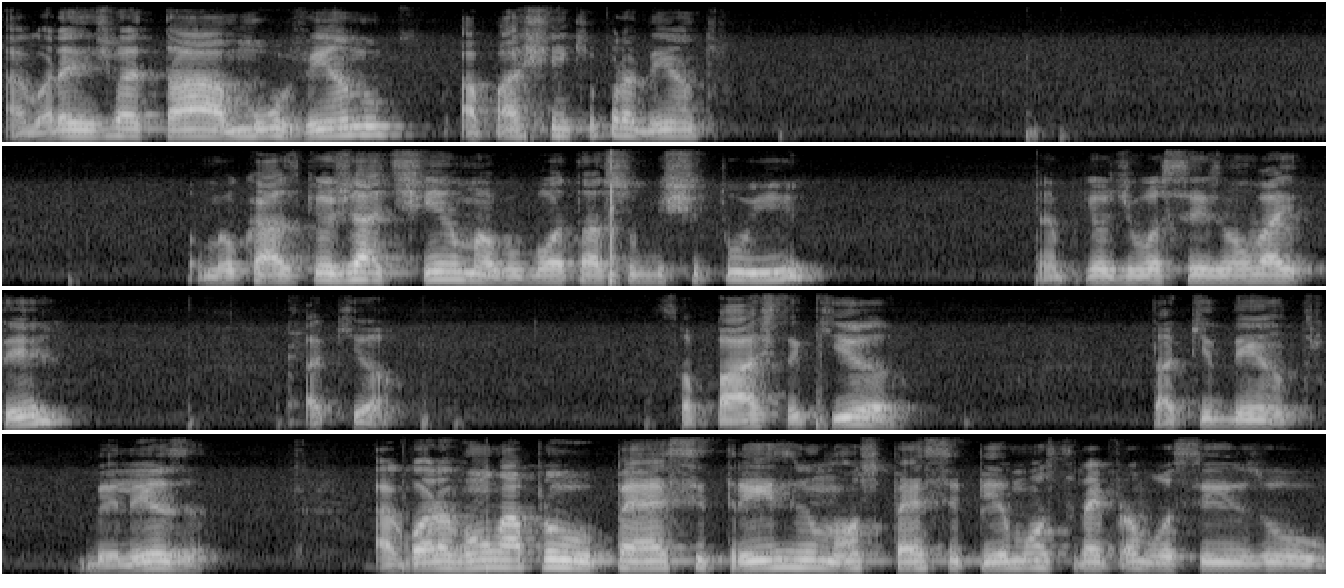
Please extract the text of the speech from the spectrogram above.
Agora a gente vai estar tá movendo a pastinha aqui para dentro. O meu caso que eu já tinha, mas vou botar substituir. Né, porque o de vocês não vai ter. Aqui, ó. Essa pasta aqui, ó Tá aqui dentro, beleza? Agora vamos lá pro PS3 e o nosso PSP mostrar aí para vocês o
